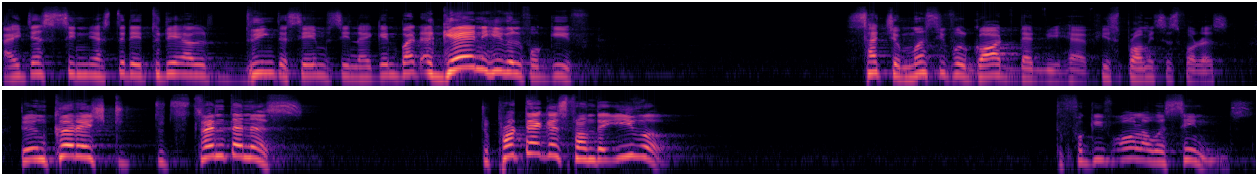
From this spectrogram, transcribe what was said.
I just sinned yesterday, today I was doing the same sin again, but again He will forgive. Such a merciful God that we have, His promises for us to encourage, to, to strengthen us, to protect us from the evil, to forgive all our sins.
